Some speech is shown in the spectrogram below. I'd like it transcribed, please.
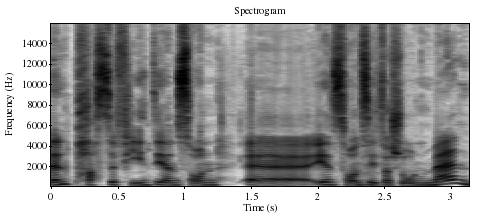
den passer fint i en sånn, eh, i en sånn mm. situasjon. Men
